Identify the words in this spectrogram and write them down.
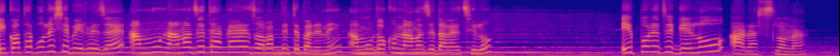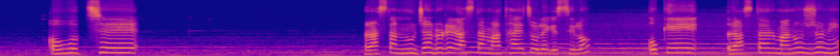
এই কথা বলে সে বের হয়ে যায়। আম্মু নামাজে থাকায় জবাব দিতে পারে নাই। আম্মু তখন নামাজে দাঁড়ায় ছিল, এরপরে যে গেল আর আসলো না। ও হচ্ছে রাস্তা নুরজান রোডে রাস্তার মাথায় চলে গেছিল। ওকে রাস্তার মানুষজনই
